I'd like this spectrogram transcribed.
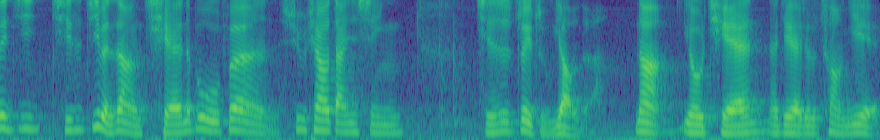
所以基其实基本上钱的部分需不需要担心，其实是最主要的。那有钱，那接下来就是创业，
